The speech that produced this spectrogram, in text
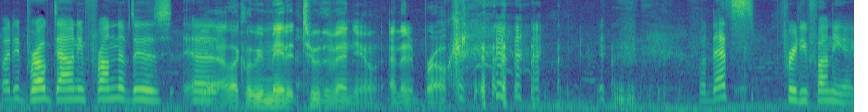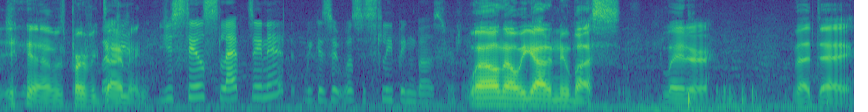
but it broke down in front of this uh, yeah, luckily we made it to the venue and then it broke. well that's pretty funny actually yeah, it was perfect But you- timing. You, still slept in it because it was a sleeping bus or something Well, no, we got a new bus later that day,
